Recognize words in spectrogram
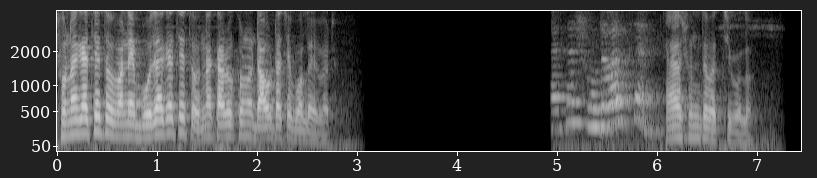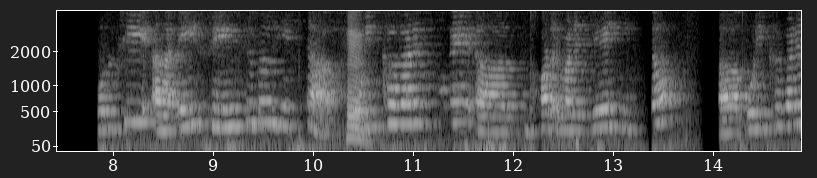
শোনা গেছে তো? মানে বোঝা গেছে তো? না কারোর কোনো ডাউট আছে? বলো এবার। হ্যাঁ শুনতে পাচ্ছেন? হ্যাঁ শুনতে পাচ্ছি বলো। বলছি এই সেন্সিবল হিটটা। পরীক্ষাগারে ধরা মানে যে হিটটা পরীক্ষাগারে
